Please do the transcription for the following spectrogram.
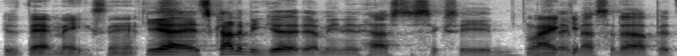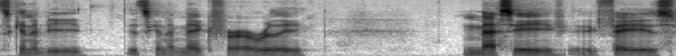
if that makes sense. Yeah, it's got to be good. I mean, it has to succeed. Like if they it- mess it up, it's gonna be. It's gonna make for a really messy phase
